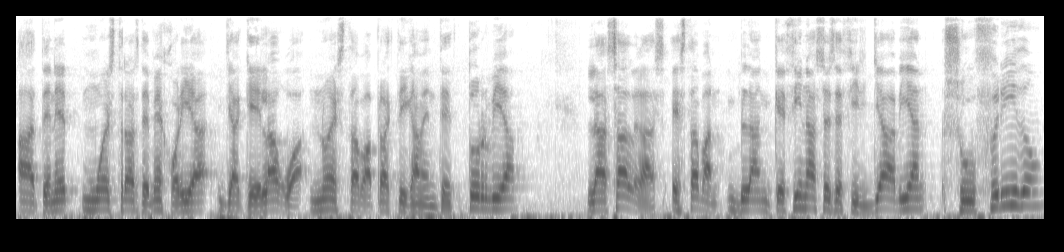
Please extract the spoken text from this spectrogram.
a tener muestras de mejoría, ya que el agua no estaba prácticamente turbia, las algas estaban blanquecinas, es decir, ya habían sufrido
